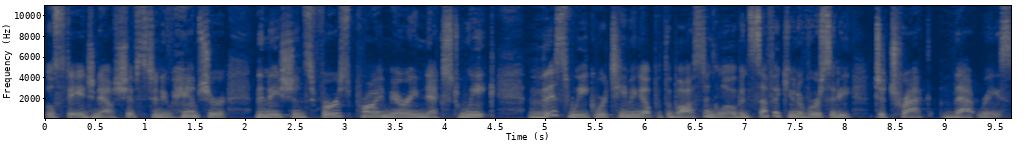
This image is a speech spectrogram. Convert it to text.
The stage now shifts to New Hampshire, the nation's first primary next week. This week, we're teaming up with the Boston Globe and Suffolk University to track that race.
